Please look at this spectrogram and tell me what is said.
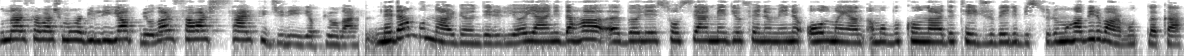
Bunlar savaş muhabirliği yapmıyorlar, savaş selficiliği yapıyorlar. Neden bunlar gönderiliyor? Yani daha e, böyle sosyal medya fenomeni olmayan ama bu konularda tecrübeli bir sürü muhabir var mutlaka.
